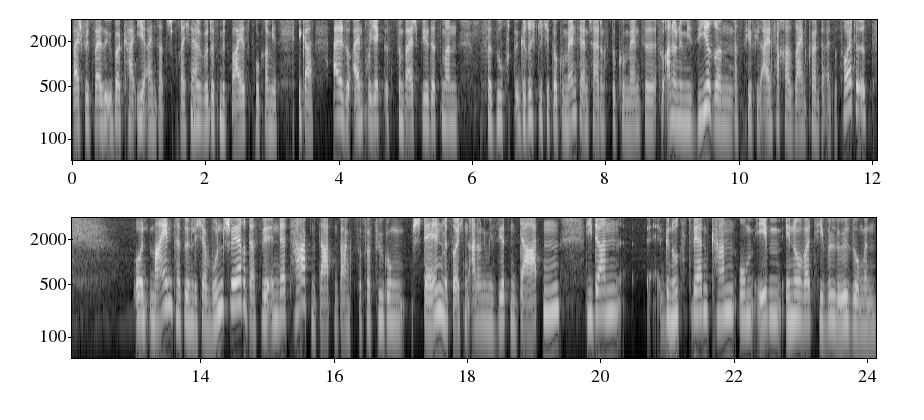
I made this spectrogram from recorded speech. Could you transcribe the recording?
beispielsweise über KI-Einsatz sprechen, ja. ne, wird es mit Bias programmiert. Egal. Also ein Projekt ist zum Beispiel, dass man versucht, gerichtliche Dokumente, Entscheidungsdokumente zu anonymisieren, was viel, viel einfacher sein könnte, als es heute ist. Und mein persönlicher Wunsch wäre, dass wir in der Tat eine Datenbank zur Verfügung stellen mit solchen anonymisierten Daten, die dann äh, genutzt werden kann, um eben innovative Lösungen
